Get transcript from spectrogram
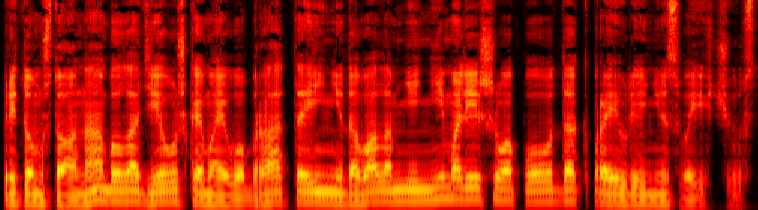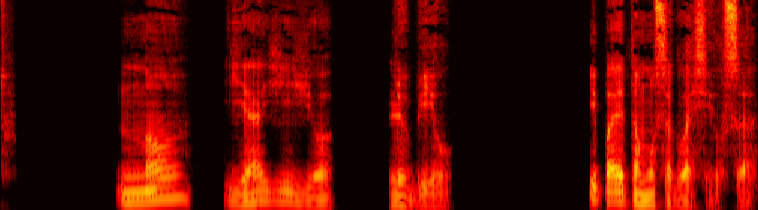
При том, что она была девушкой моего брата и не давала мне ни малейшего повода к проявлению своих чувств. Но я ее любил. И поэтому согласился.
